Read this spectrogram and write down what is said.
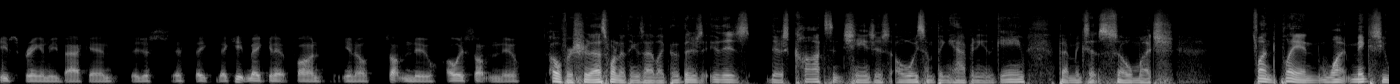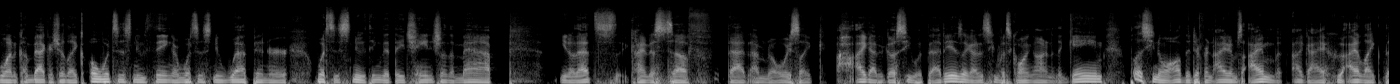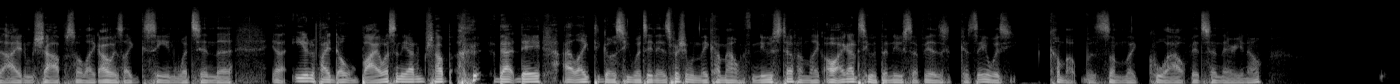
keeps bringing me back in. They just if they they keep making it fun, you know, something new, always something new. Oh, for sure. That's one of the things I like. That there's there's there's constant change. There's always something happening in the game that makes it so much fun to play and what makes you want to come back. As you're like, oh, what's this new thing, or what's this new weapon, or what's this new thing that they changed on the map you know that's kind of stuff that i'm always like ah, i gotta go see what that is. I gotta see what's going on in the game. Plus you know all the different items. I'm a guy who i like the item shop so like i always like seeing what's in the you know, even if i don't buy what's in the item shop that day i like to go see what's in it especially when they come out with new stuff. I'm like oh i gotta see what the new stuff is because they always come up with some like cool outfits in there you know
